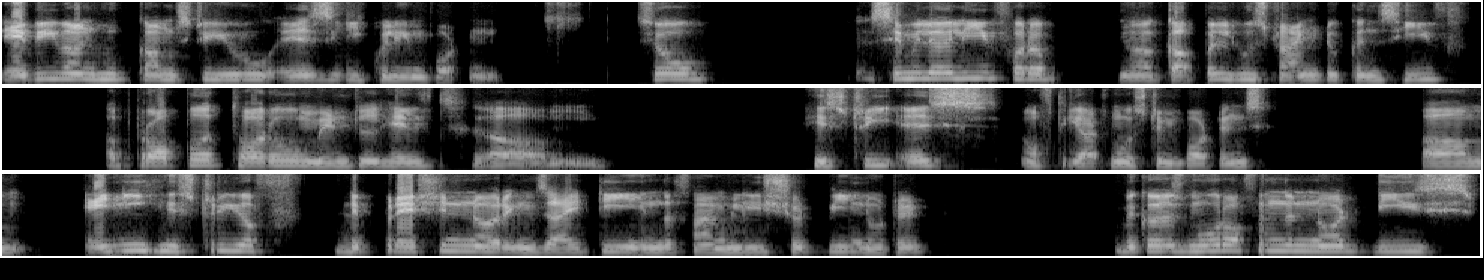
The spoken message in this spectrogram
everyone who comes to you is equally important. So, similarly, for a, a couple who's trying to conceive, a proper, thorough mental health um, history is of the utmost importance. Um, any history of depression or anxiety in the family should be noted because more often than not, these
